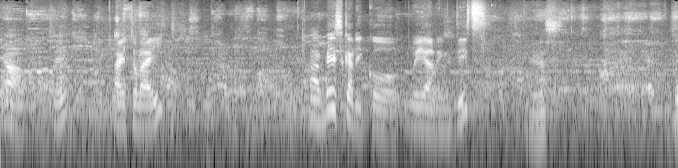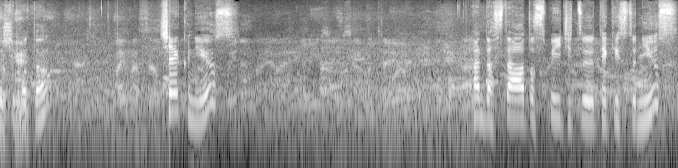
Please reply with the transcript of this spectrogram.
Yeah, see? I try it. Uh, basically, go wearing this Yes. push Okay. button. Check news. And the start speech to text news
